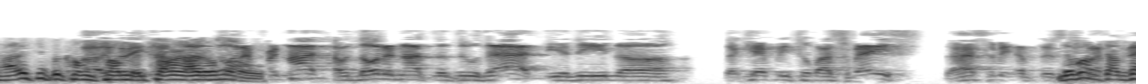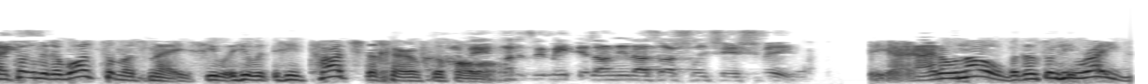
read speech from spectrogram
How does he become Uh, Talmud? I don't know. For not, in order not to do that, you need, uh, there can't be too much space. There has to be, if there's No, too I'm, much I'm space. talking about there was Thomas Mace. He he he touched the cherev I mean, kecholol. what does it mean you don't need Azar Shlishi Shvi? Yeah, I don't know, but that's what he writes.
